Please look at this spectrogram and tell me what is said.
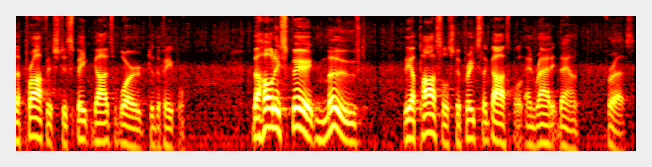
the prophets to speak God's word to the people. The Holy Spirit moved the apostles to preach the gospel and write it down for us.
